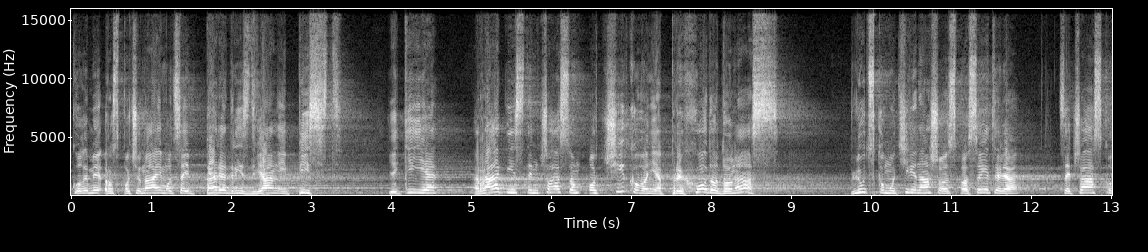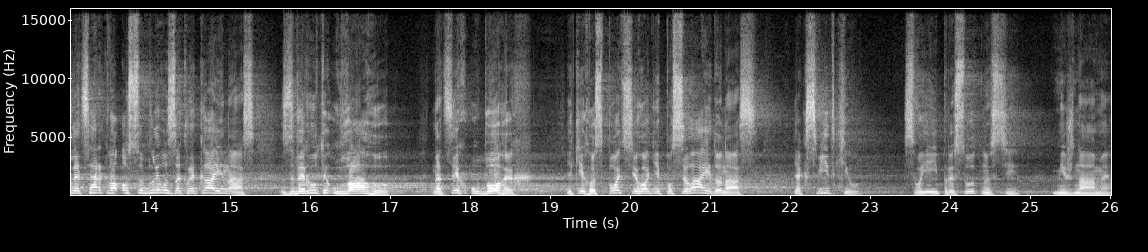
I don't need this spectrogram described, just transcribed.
коли ми розпочинаємо цей передріздвяний піст, який є радісним часом очікування приходу до нас в людському тілі нашого Спасителя, це час, коли церква особливо закликає нас звернути увагу на цих убогих, яких Господь сьогодні посилає до нас як свідків своєї присутності між нами.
